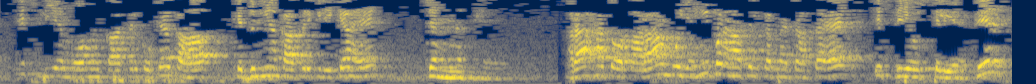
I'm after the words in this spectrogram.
اس لیے مومن کافر کو کیا کہا کہ دنیا کافر کے لیے کیا ہے؟ جنت ہے۔ راحت اور آرام وہ یہیں پر حاصل کرنا چاہتا ہے، اس لیے اس کے لیے۔ پھر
